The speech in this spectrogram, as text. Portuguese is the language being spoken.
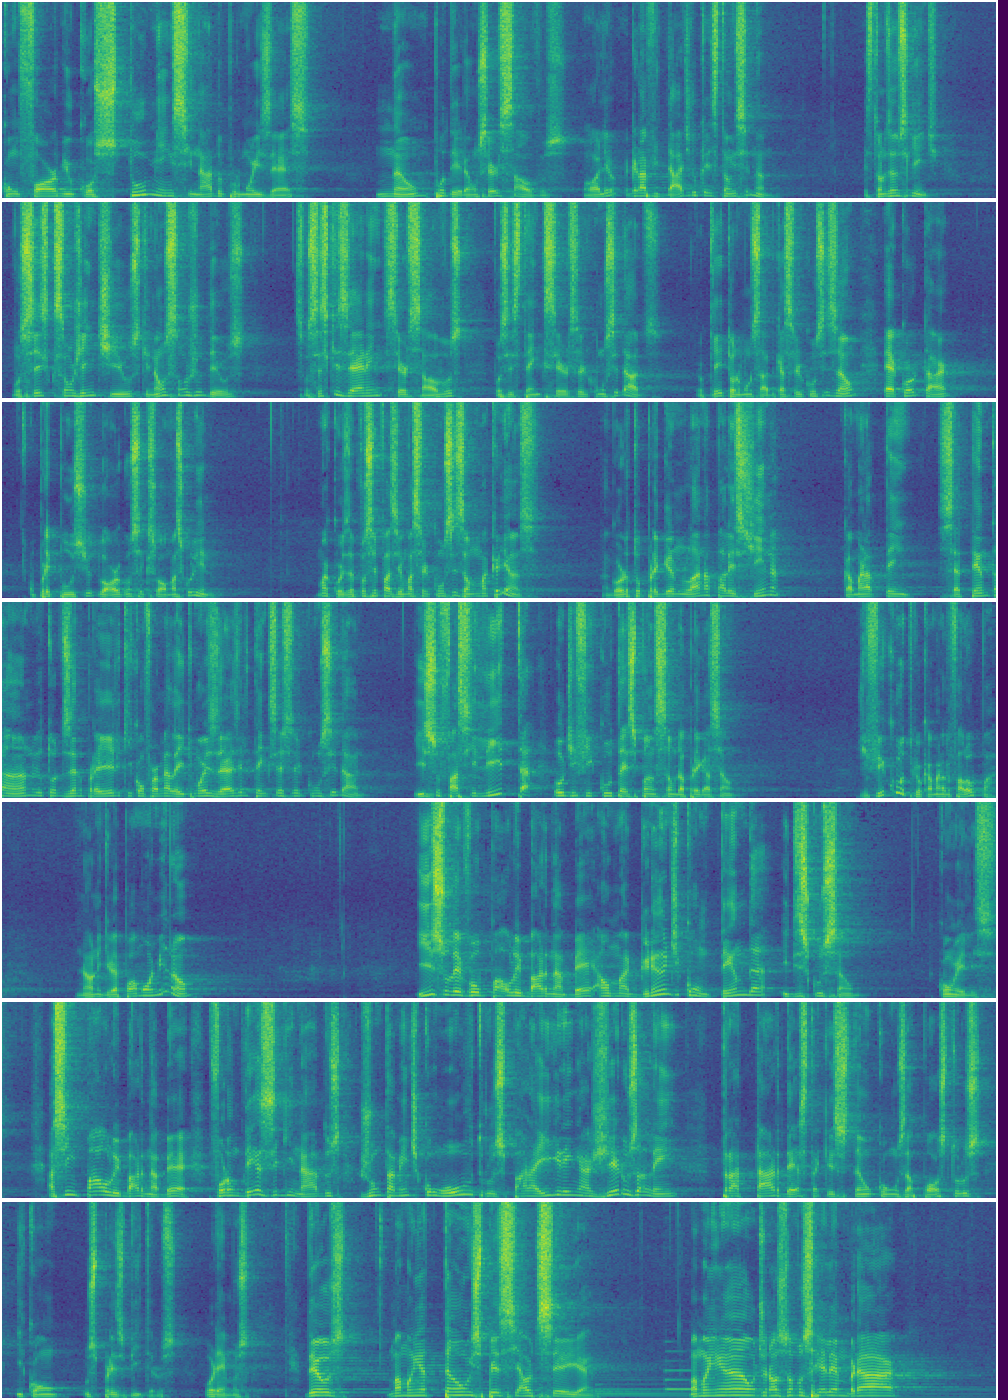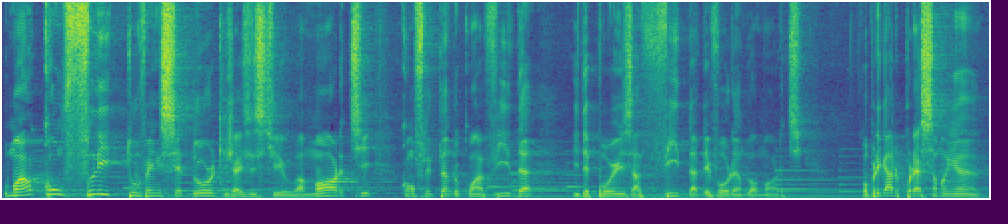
conforme o costume ensinado por Moisés, não poderão ser salvos. Olha a gravidade do que eles estão ensinando. Eles estão dizendo o seguinte: vocês que são gentios, que não são judeus, se vocês quiserem ser salvos, vocês têm que ser circuncidados. Ok? Todo mundo sabe que a circuncisão é cortar o prepúcio do órgão sexual masculino. Uma coisa é você fazer uma circuncisão numa criança. Agora eu estou pregando lá na Palestina, o camarada tem 70 anos e eu estou dizendo para ele que, conforme a lei de Moisés, ele tem que ser circuncidado. Isso facilita ou dificulta a expansão da pregação? Dificulta, porque o camarada fala: opa, não, ninguém vai pôr a mão em mim, não. Isso levou Paulo e Barnabé a uma grande contenda e discussão com eles. Assim, Paulo e Barnabé foram designados juntamente com outros para irem a Jerusalém tratar desta questão com os apóstolos e com os presbíteros. Oremos. Deus, uma manhã tão especial de ceia, uma manhã onde nós vamos relembrar o maior conflito vencedor que já existiu, a morte conflitando com a vida e depois a vida devorando a morte. Obrigado por essa manhã.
